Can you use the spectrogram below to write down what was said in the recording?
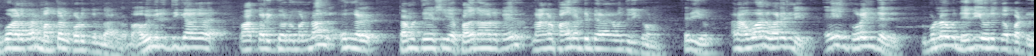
இவ்வாறு தான் மக்கள் கொடுக்கின்றார்கள். அபிவிருத்திக்காக வாக்களிக்கணுமென்றால் எங்கள் தமிழ் தேசிய பதினாறு பேர் நாங்கள் பதினெட்டு பேராக வந்திருக்கணும். தெரியும் ஆனால் அவ்வாறு வரவில்லை. ஏன் குறைந்தது? இவ்வளவு நிதி ஒதுக்கப்பட்டு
